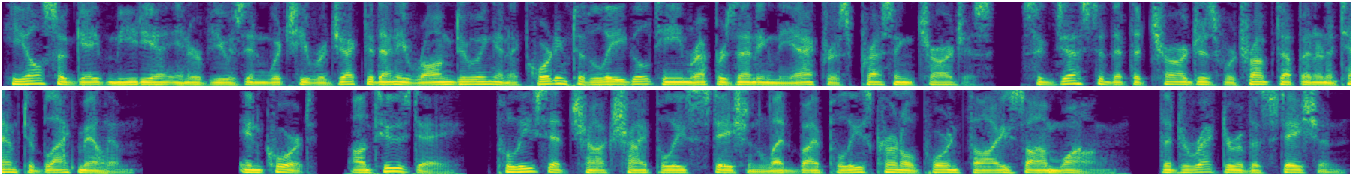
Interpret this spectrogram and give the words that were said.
He also gave media interviews in which he rejected any wrongdoing and according to the legal team representing the actress pressing charges, suggested that the charges were trumped up in an attempt to blackmail him. In court, on Tuesday, police at Chok Chai police station led by Police Colonel Pornthai Wong, the director of the station,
